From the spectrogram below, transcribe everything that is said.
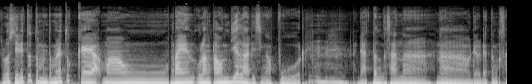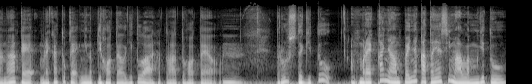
Terus jadi tuh temen-temennya tuh kayak mau ngerayain ulang tahun dia lah di Singapura. Datang ke sana. Nah, udah datang ke sana kayak mereka tuh kayak nginep di hotel gitu lah, satu-satu hotel. Hmm. Terus udah gitu mereka nyampe nya katanya sih malam gitu.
